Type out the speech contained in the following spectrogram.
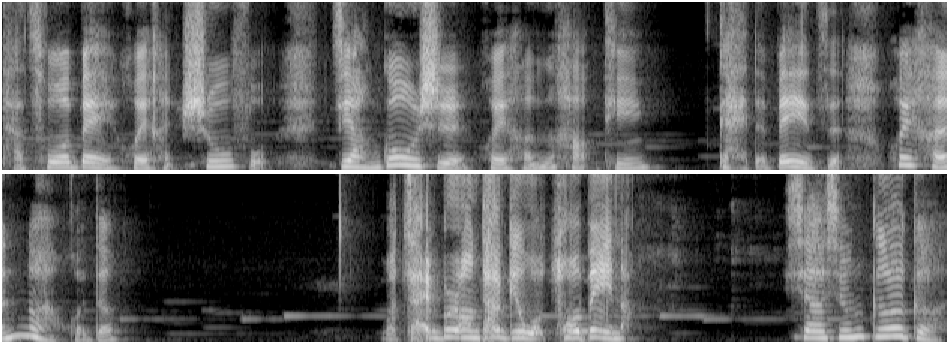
她搓背会很舒服，讲故事会很好听，盖的被子会很暖和的。我才不让他给我搓背呢！小熊哥哥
